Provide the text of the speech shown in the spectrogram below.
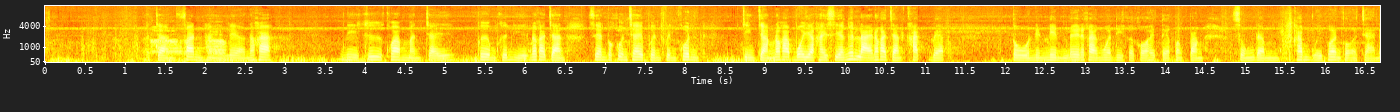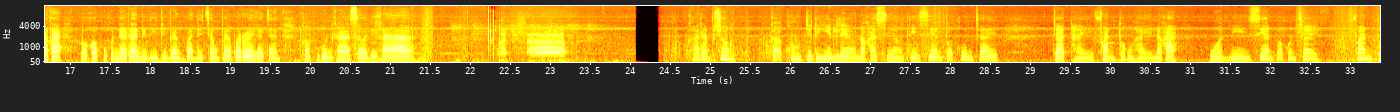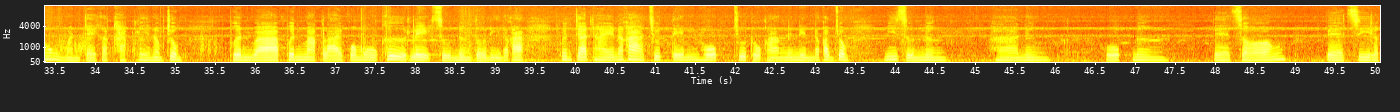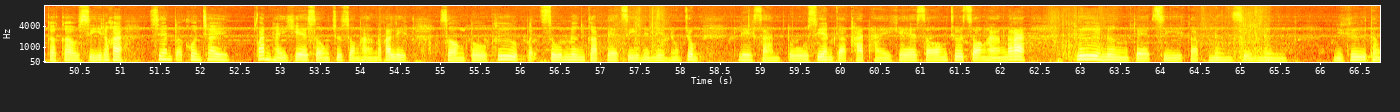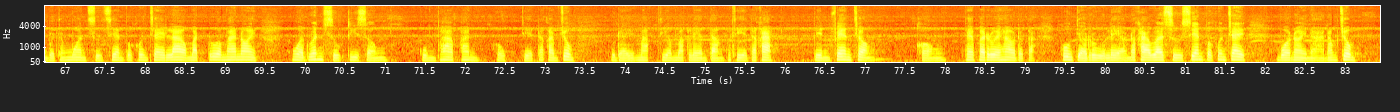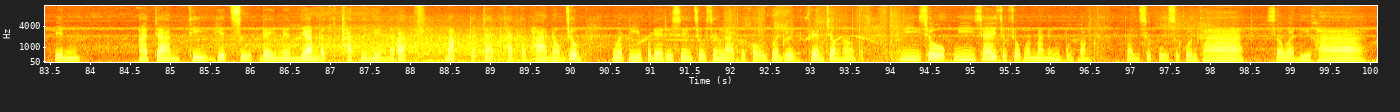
อาจารย์ฟันให้แล้วนะคะ นี่คือความมั่นใจเพิ่มขึ้นอีกนะคะอาจารย์เซียนประคุณชัยเพิ่นเป็นคนจริงจังเนาะค่ะบ่อยากให้เสียเงินหลายเนาะค่ะอาจารย์คัดแบบโตเน้นๆเลยนะคะ งวดนี้ก็ขอให้แตกปังๆ สงดำคำอวยพรของอาจารย์นะคะ ขอขอบพระคุณแนวทางดีๆ ที่แบ่งปันให้ช่องแพร่ประรวยกับอาจารย์ ขอบพระคุณค่ะ สวัสดีค่ะ สวัสดีครับค่ะท่านผู้ชมก็คงจะได้ยินแล้วนะคะ เสียงที่เซียนประคุณชัยจัดให้ฟันทุ่งไห้นะคะ งวดนี้เซียนประคุณชัยฟันทุ่งมันใจคักๆเลยน้ำชม เพิ่นว่าเพิ่นมากหลายกว่าโมคือเลขศูนย์หนึ่งตัวนี้นะคะ เพิ่นจัดให้นะคะ ชุดเต็มหกชุดหกหางเน้นๆนะคะท่านผู้ชมมีศูนย์หนึ่งห้าหนึ่งหกหนึ่งแปดสองแปดสี่แล้วก็เก้าสี่นะคะเซียนประคุณชัยฟันให้แค่สองชุดสองหางนะคะเลขสองตัวคือศูนย์หนึ่งกับแปดสี่เน้นๆน้องชม เลขสามตัวเสี้ยนกับขาดให้แค่สองชุดสองหางนะคะคือหนึ่งแปดสี่กับหนึ่งศูนย์หนึ่งนี่คือทั้งเบิดทั้งมวลสุดเสี้ยนประคนใจเล่ามัดร่วมห้าน้อยงวดวันศุกร์ที่สองกุมภาพันธ์หกเจ็ดนะคะคุณผู้ชมผู้ใดมักเที่ยวมักแลนต่างประเทศนะคะ เป็นแฟนช่องของแพร่พารวยเฮาเด็กะคงจะรู้แล้วนะคะ ว่าสูตรเสี้ยนประคนใจบัวหน่อยหนาน้ำชมเป็น อาจารย์ที่เฮ็ดสูตรได้แม่นย่ำและคัดเน้นๆนะคะมักกระจัดขัดกับพาน้องชมงวดนี้ผู้ใดได้เสียงโชคเสียงลาบก็ขออวยพรด้วยแฟนจองเฮามีโชค มีใช่โชคๆมันๆนึงปังๆกันสุขุสุขคนค่ะ สวัสดีค่ะ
